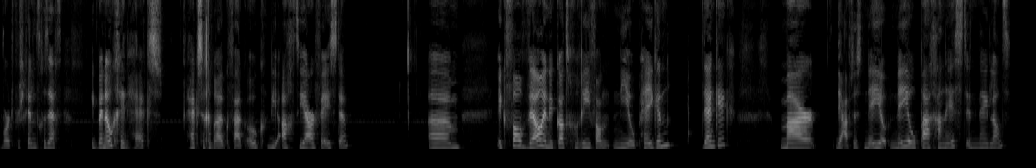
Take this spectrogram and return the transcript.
wordt verschillend gezegd. Ik ben ook geen heks. Heksen gebruiken vaak ook die acht jaarfeesten. Um, ik val wel in de categorie van neo-pagan, denk ik. Maar ja, dus neo, neopaganist in het Nederlands.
